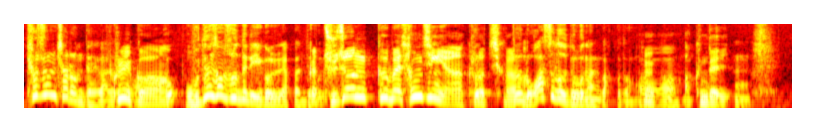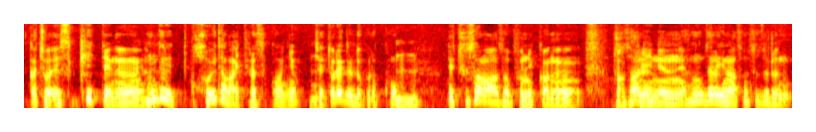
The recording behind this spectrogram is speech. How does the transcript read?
표준처럼 돼가지고. 그러니까. 그 모든 선수들이 이걸 약간 그러니까 들고. 주전급의 상징이야 클러치가. 저는 로하스도 들고 다니는 거 봤거든. 그러니까. 어, 아 근데 어. 그러니까 저 SK 때는 형들이 거의 다 많이 들었었거든요. 제 또래들도 그렇고. 음. 근데 두산 와서 보니까는 아, 두산에 있는 형들이나 선수들은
